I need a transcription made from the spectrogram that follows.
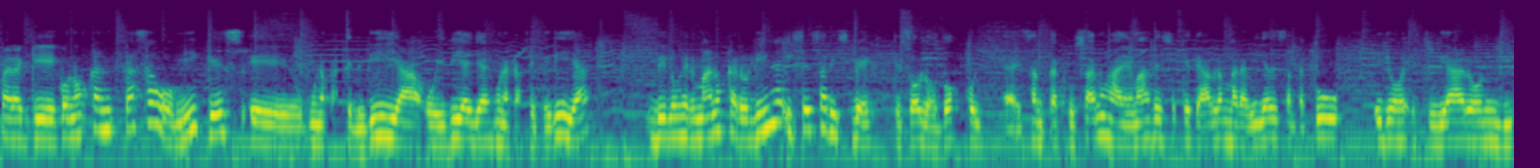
para que conozcan Casa Omi, que es eh, una pastelería, hoy día ya es una cafetería, de los hermanos Carolina y César Isbeck, que son los dos eh, santacruzanos, además de esos que te hablan maravillas de Santa Cruz. Ellos estudiaron, eh,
